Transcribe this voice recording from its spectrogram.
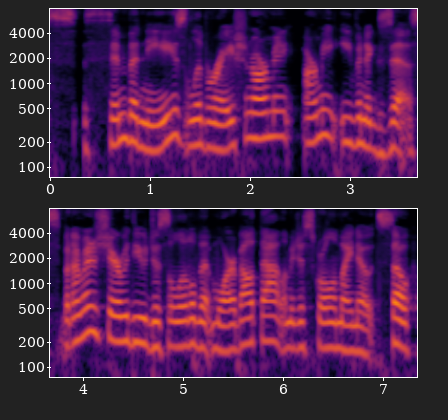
Symbionese Liberation Army Army even exists, but I'm going to share with you just a little bit more about that. Let me just scroll in my notes. So,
